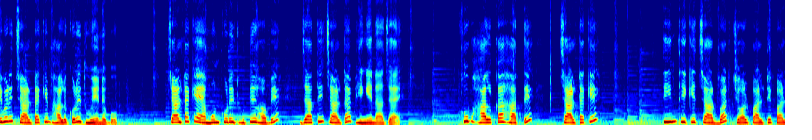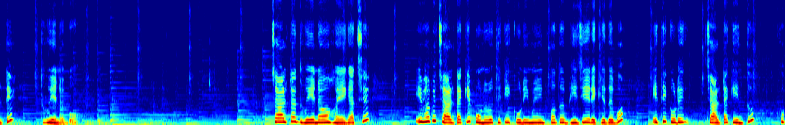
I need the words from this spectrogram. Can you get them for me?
এবারে চালটাকে ভালো করে ধুয়ে নেব। চালটাকে এমন করে ধুতে হবে যাতে চালটা ভেঙে না যায়। খুব হালকা হাতে চালটাকে তিন থেকে চারবার জল পাল্টে পাল্টে ধুয়ে নেব। চালটা ধুয়ে নেওয়া হয়ে গেছে। এভাবে চালটাকে পনেরো থেকে কুড়ি মিনিট মতো ভিজিয়ে রেখে দেব। এতে করে চালটা কিন্তু খুব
